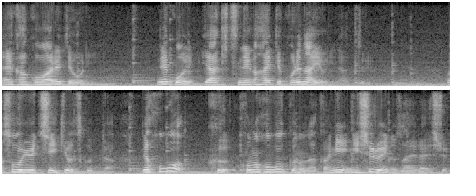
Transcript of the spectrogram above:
囲われており猫やキツネが入ってこれないようになってる、そういう地域を作った。で保護区この保護区の中に2種類の在来種。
